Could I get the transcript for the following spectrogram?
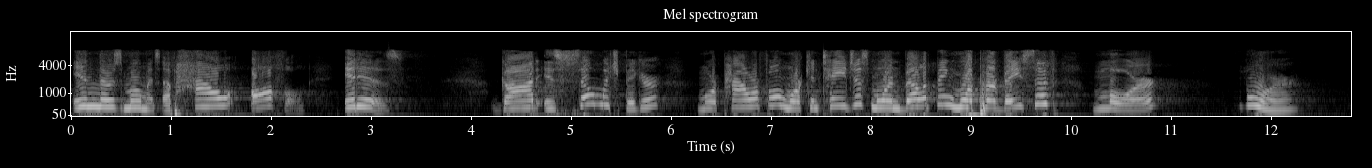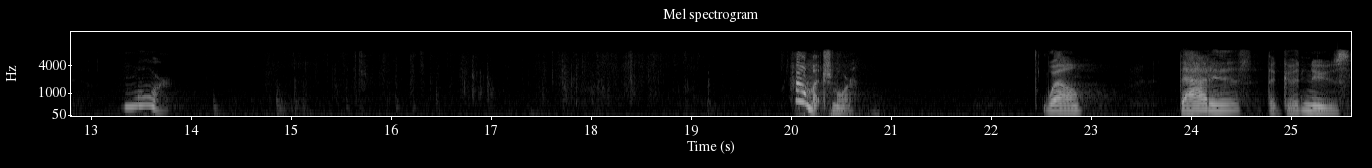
in those moments of how awful it is, God is so much bigger, more powerful, more contagious, more enveloping, more pervasive, more, more, more. How much more? Well, that is the good news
